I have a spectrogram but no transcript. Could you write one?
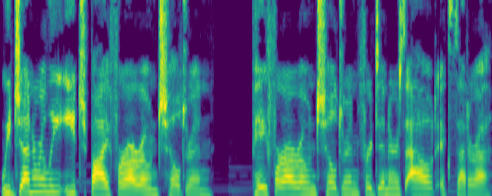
We generally each buy for our own children, pay for our own children for dinners out, etc.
